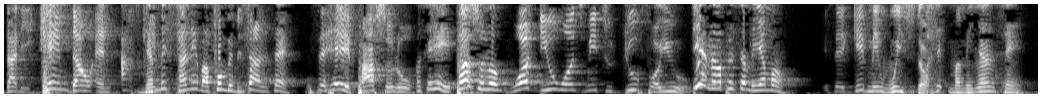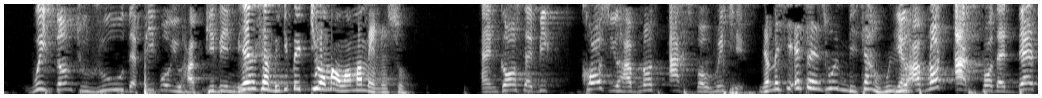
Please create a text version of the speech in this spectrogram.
that he came down and asked him, nyame sane ba fam bebisa he said, Hey, Pasolo, ɔsɛ hei pasolo what do you want me to do for you? deɛ na wopɛ sɛ meyɛ ma wo He said, Give me wisdom. Wisdom to rule the people you have given me. nyansa mede bɛdi ɔma a wama me no so And God said, Because you have not asked for riches, nyame sɛ ɛsiane sɛ wommisa you have not asked for the death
